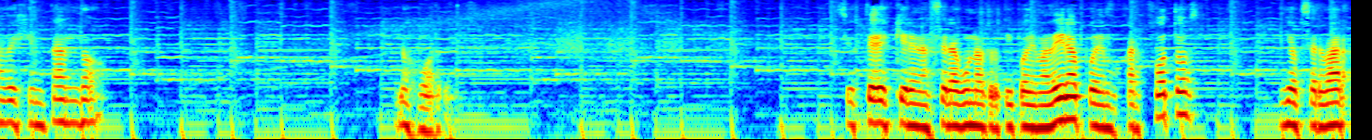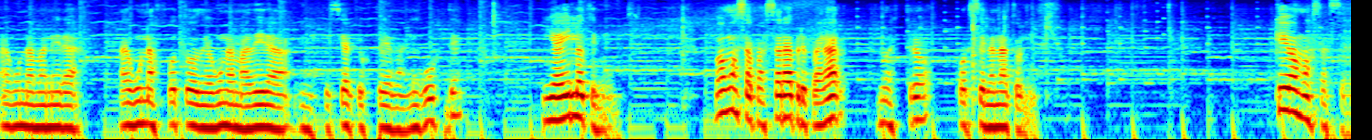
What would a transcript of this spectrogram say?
avejentando los bordes. Si ustedes quieren hacer algún otro tipo de madera, pueden buscar fotos y observar alguna manera, alguna foto de alguna madera en especial que a ustedes más les guste. Y ahí lo tenemos. Vamos a pasar a preparar nuestro porcelanato líquido. ¿Qué vamos a hacer?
